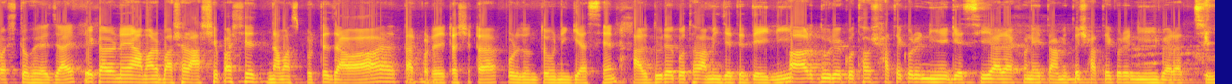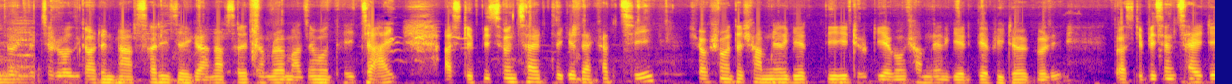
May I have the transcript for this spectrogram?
কষ্ট হয়ে যায়। এ কারণে আমার বাসার আশেপাশে নামাজ পড়তে যাওয়া, তারপরে এটা সেটা পর্যন্ত উনি গেছেন। আর দূরে কোথাও আমি যেতে দেইনি। আর দূরে কোথাও সাথে করে নিয়ে গেছি, আর এখন এই তো আমি তো সাথে করে নিয়েই বেড়াচ্ছি। রোজ গার্ডেন নার্সারি জায়গা। নার্সারিতে আমরা মাঝে মধ্যেই যাই। আজকে পিছন সাইড থেকে দেখাচ্ছি। সবসময় তো সামনের গেট দিয়ে ঢুকি এবং সামনের গেট দিয়ে ভিডিও করি। তো আজকে পিছন সাইডে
